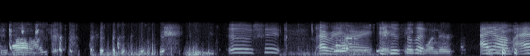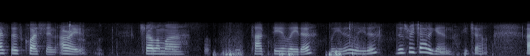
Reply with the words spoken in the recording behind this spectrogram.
keep, oh. Oh shit. All right, all right. so look, Wonder. I um I asked this question. All right, Charles, I'm uh, talk to you later, later, later. Just reach out again. Reach out. I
